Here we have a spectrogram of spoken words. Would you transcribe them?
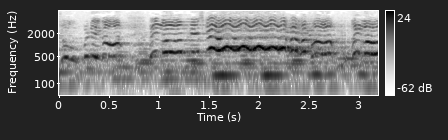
supplica, non mi schiava, non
